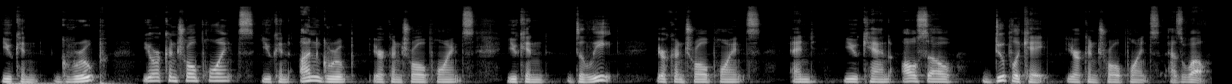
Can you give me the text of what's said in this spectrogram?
You can group your control points, you can ungroup your control points, you can delete your control points, and you can also duplicate your control points as well.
